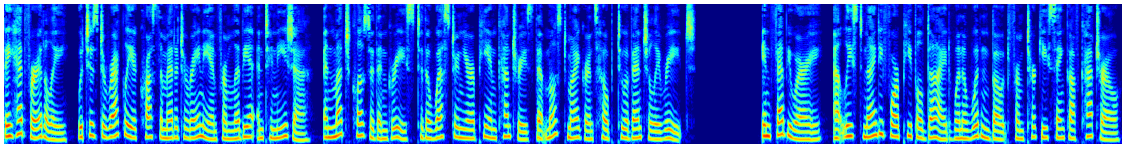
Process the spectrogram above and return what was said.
They head for Italy, which is directly across the Mediterranean from Libya and Tunisia, and much closer than Greece to the Western European countries that most migrants hope to eventually reach. In February, at least 94 people died when a wooden boat from Turkey sank off Cutro,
